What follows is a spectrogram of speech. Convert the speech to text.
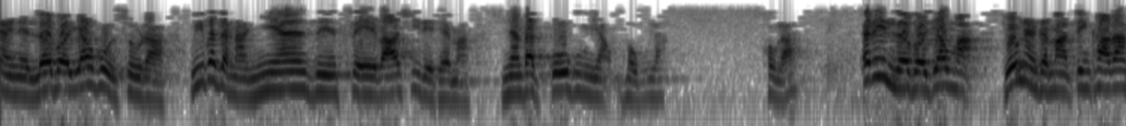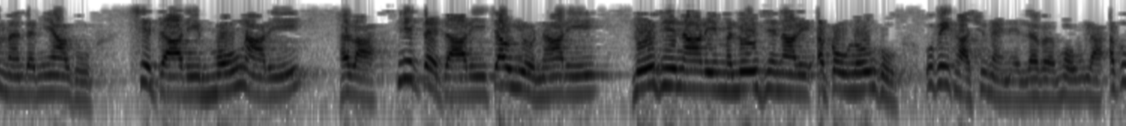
နိုင်တဲ့ level ရောက်ဖို့ဆိုတာဝိပဿနာဉာဏ်စဉ်10ပါးရှိတဲ့ထဲမှာနံပါတ်6ခုမြောက်မဟုတ်ဘူးလားဟုတ်လားအဲ့ဒီ level ရောက်မှယုံ nant ဓမ္မသင်္ခါရမှန်သမျှကို ချစ်တာတွေမုန်းတာတွေဟလာနှစ်သက်တာတွေကြောက်ရွံ့တာတွေလိုချင်တာတွေမလိုချင်တာတွေအကုန်လုံးကိုဥပိ္ပခာရှုနိုင်တဲ့ level မဟုတ်ဘူးလားအခု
